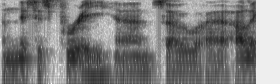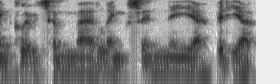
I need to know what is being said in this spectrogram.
And this is free. Um, so uh, I'll include some uh, links in the uh, video.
